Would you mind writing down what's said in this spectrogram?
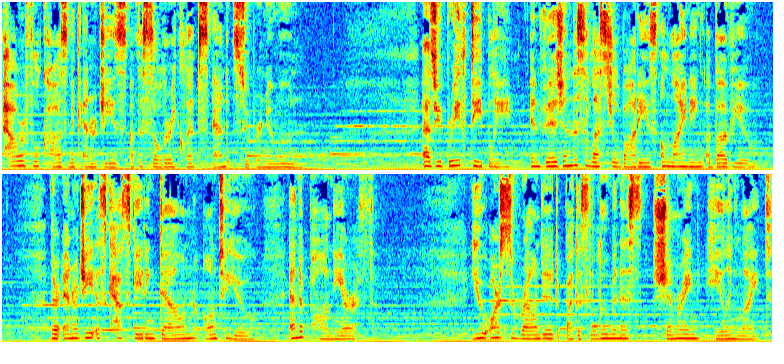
powerful cosmic energies of the solar eclipse and super new moon. As you breathe deeply, envision the celestial bodies aligning above you. Their energy is cascading down onto you and upon the earth. You are surrounded by this luminous, shimmering, healing light.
